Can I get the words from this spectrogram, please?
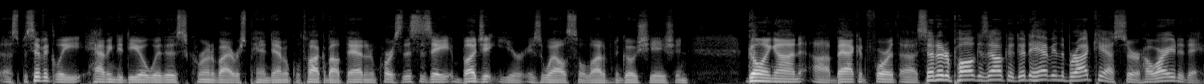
uh, specifically having to deal with this coronavirus pandemic. We'll talk about that. And of course, this is a budget year as well, so a lot of negotiation going on uh, back and forth. Uh, Senator Paul Gazelka, good to have you in the broadcast, sir. How are you today?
